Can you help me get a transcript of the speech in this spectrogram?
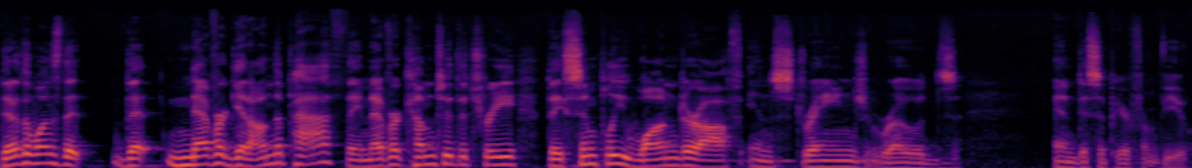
They're the ones that, that never get on the path, they never come to the tree, they simply wander off in strange roads and disappear from view.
